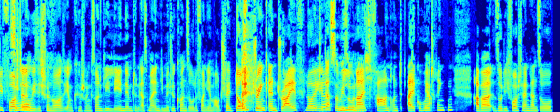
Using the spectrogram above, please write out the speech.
die Vorstellung, so, wie sich schon nur aus ihrem Kühlschrank so ein Lillet nimmt und erstmal in die Mittelkonsole von ihrem Auto stellt. Don't drink and drive, Leute. Nee, das sowieso Niemals nicht. fahren und Alkohol ja. trinken. Aber so die Vorstellung dann so,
